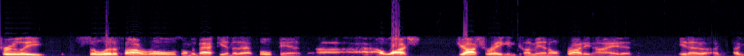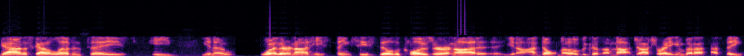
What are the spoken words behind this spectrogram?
truly solidify roles on the back end of that bullpen. Uh, I watched Josh Reagan come in on Friday night, and you know, a, a guy that's got 11 saves. He, you know, whether or not he thinks he's still the closer or not, uh, you know, I don't know because I'm not Josh Reagan, but I, I think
